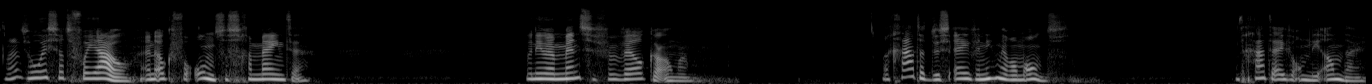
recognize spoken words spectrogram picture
Dus hoe is dat voor jou en ook voor ons als gemeente? wanneer we mensen verwelkomen, dan gaat het dus even niet meer om ons. Het gaat even om die ander.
